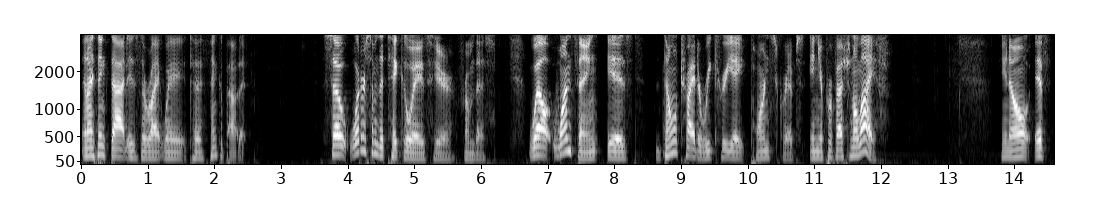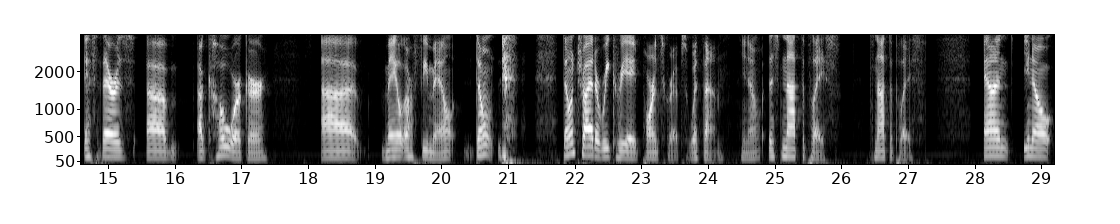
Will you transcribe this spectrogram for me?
And i think that is the right way to think about it. So what are some of the takeaways here from this? Well one thing is don't try to recreate porn scripts in your professional life you know if if there's um, a coworker uh, male or female, don't don't try to recreate porn scripts with them. You know, this is not the place. It's not the place. And you know,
